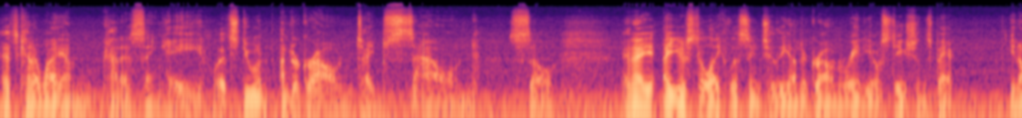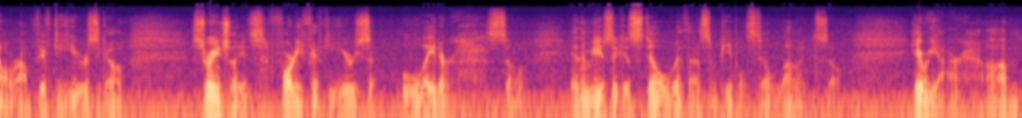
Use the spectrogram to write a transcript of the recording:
that's kind of why I'm kind of saying, hey, let's do an underground type sound. So, and I, I used to like listening to the underground radio stations back, you know, around 50 years ago. Strangely, it's 40, 50 years later. So, and the music is still with us and people still love it. So, here we are. Um,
